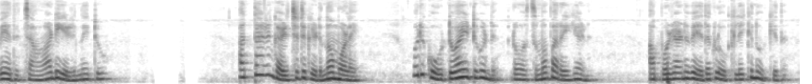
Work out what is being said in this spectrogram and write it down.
വേദ ചാടി എഴുന്നേറ്റു. അത്താഴം കഴിച്ചിട്ട് കിടന്നോ മോളെ. ഒരു കോട്ടുവായിട്ടുകൊണ്ട് റോസമ്മ പറയുകയാണ്. അപ്പോഴാണ് വേദ ക്ലോക്കിലേക്ക് നോക്കിയത്.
